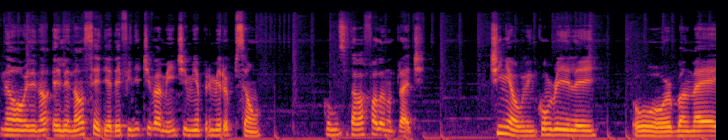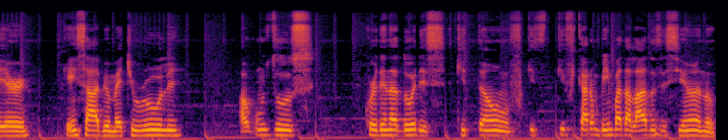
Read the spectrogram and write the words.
Não, ele não, ele não seria definitivamente minha primeira opção. Como você estava falando, Brad. Tinha o Lincoln Riley, o Urban Meyer, quem sabe o Matt Rule, alguns dos coordenadores que estão que, que ficaram bem badalados esse ano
